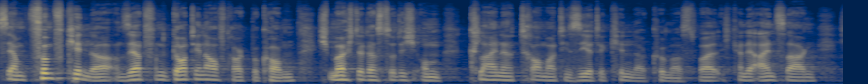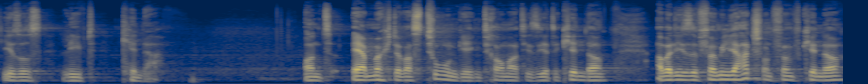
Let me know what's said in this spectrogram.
Sie haben fünf Kinder und sie hat von Gott den Auftrag bekommen, ich möchte, dass du dich um kleine traumatisierte Kinder kümmerst, weil ich kann dir eins sagen, Jesus liebt Kinder. Und er möchte was tun gegen traumatisierte Kinder. Aber diese Familie hat schon fünf Kinder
